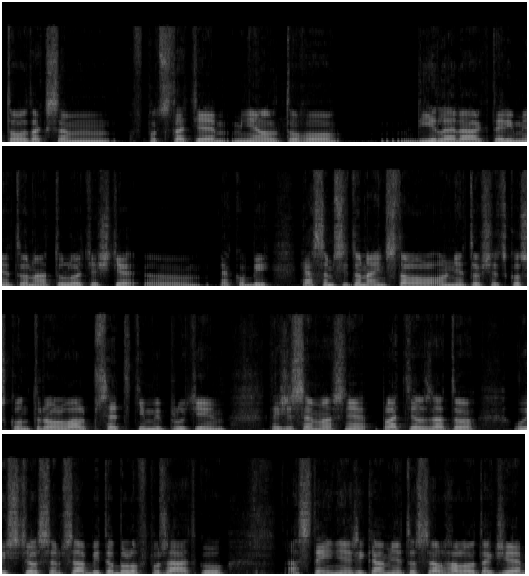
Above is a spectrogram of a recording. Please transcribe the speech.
to, tak jsem v podstatě měl toho dílera, který mě to na tu loď ještě, uh, jakoby, já jsem si to nainstaloval, on mě to všechno zkontroloval před tím vyplutím, takže jsem vlastně platil za to, ujistil jsem se, aby to bylo v pořádku a stejně říkám, mě to selhalo, takže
